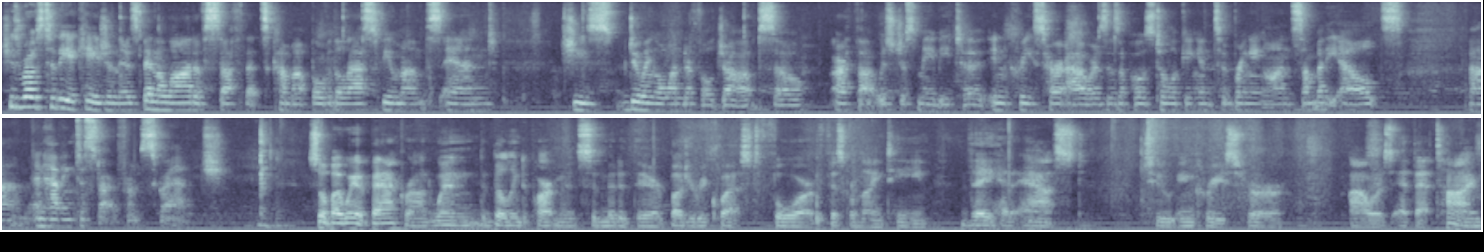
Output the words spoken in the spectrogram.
she's rose to the occasion. There's been a lot of stuff that's come up over the last few months, and she's doing a wonderful job. So our thought was just maybe to increase her hours as opposed to looking into bringing on somebody else um, and having to start from scratch. So by way of background, when the building department submitted their budget request for fiscal 19, they had asked to increase her hours at that time,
